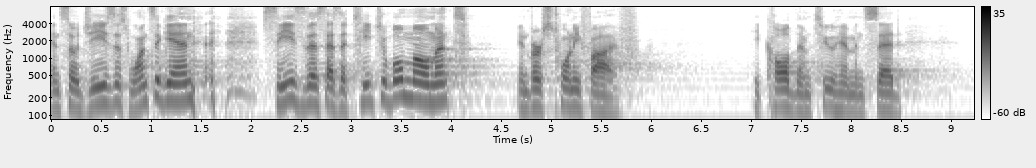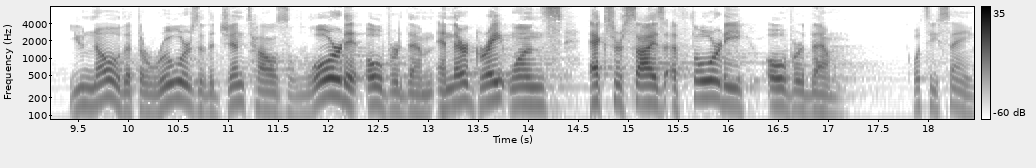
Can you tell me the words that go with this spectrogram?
And so Jesus, once again, sees this as a teachable moment in verse 25. He called them to him and said, You know that the rulers of the Gentiles lord it over them, and their great ones exercise authority over them. What's he saying?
